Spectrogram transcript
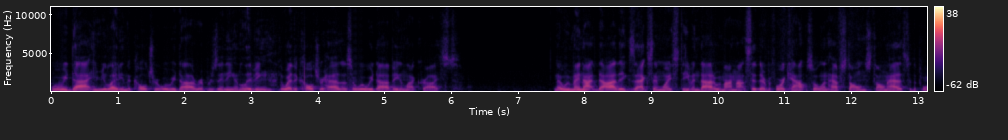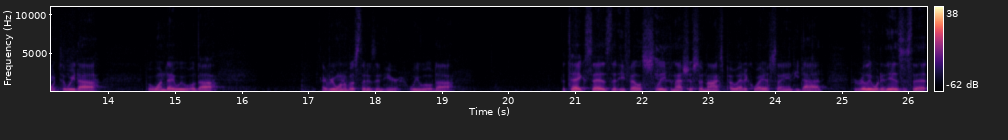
Will we die emulating the culture? Will we die representing and living the way the culture has us, or will we die being like Christ? No, we may not die the exact same way Stephen died. We might not sit there before a council and have stones thrown at us to the point till we die. But one day we will die. Every one of us that is in here, we will die. The text says that he fell asleep, and that's just a nice poetic way of saying he died. But really, what it is is that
